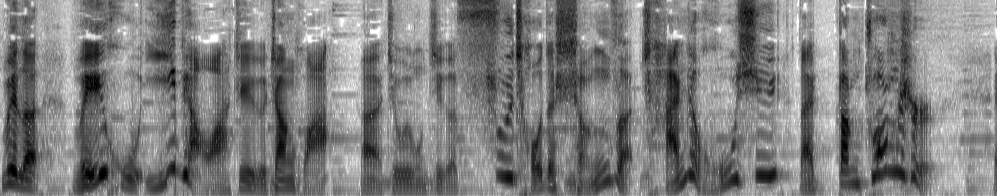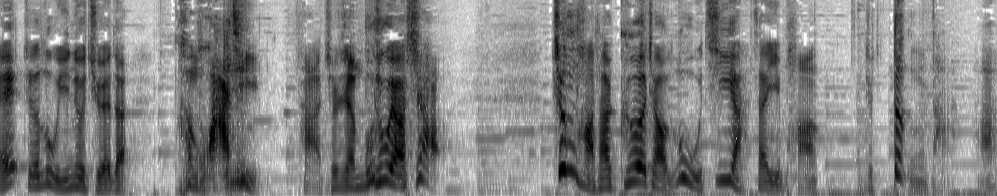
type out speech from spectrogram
为了维护仪表啊，这个张华啊，就用这个丝绸的绳子缠着胡须来当装饰。哎，这个陆云就觉得很滑稽啊，就忍不住要笑。正好他哥叫陆基啊，在一旁就瞪他啊，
